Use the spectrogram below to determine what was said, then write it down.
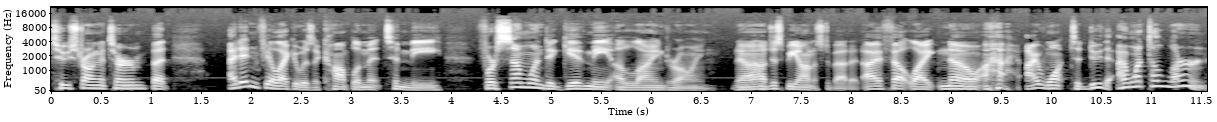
too strong a term, but I didn't feel like it was a compliment to me for someone to give me a line drawing. Now, I'll just be honest about it. I felt like, no, I, I want to do that. I want to learn.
